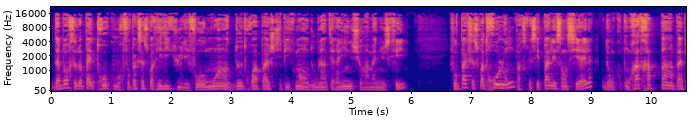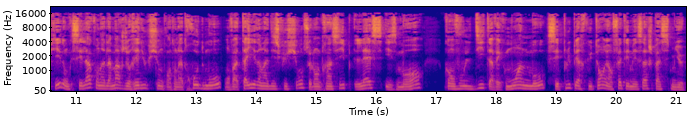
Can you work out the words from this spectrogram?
D'abord, ça doit pas être trop court, faut pas que ça soit ridicule. Il faut au moins deux, trois pages typiquement en double interligne sur un manuscrit. Il faut pas que ça soit trop long parce que c'est pas l'essentiel. Donc on rattrape pas un papier. Donc c'est là qu'on a de la marge de réduction. Quand on a trop de mots, on va tailler dans la discussion selon le principe less is more. Quand vous le dites avec moins de mots, c'est plus percutant et en fait les messages passent mieux.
